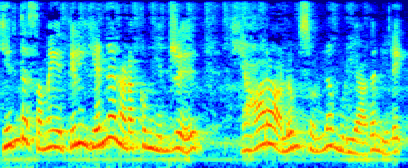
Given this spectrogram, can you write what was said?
எந்த சமயத்தில் என்ன நடக்கும் என்று யாராலும் சொல்ல முடியாத நிலை.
